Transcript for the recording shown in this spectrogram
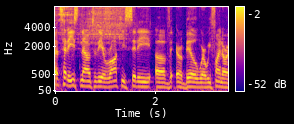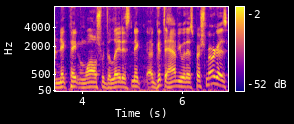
Let's head east now to the Iraqi city of Erbil, where we find our Nick Paton Walsh with the latest. Nick, uh, good to have you with us. Peshmerga is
